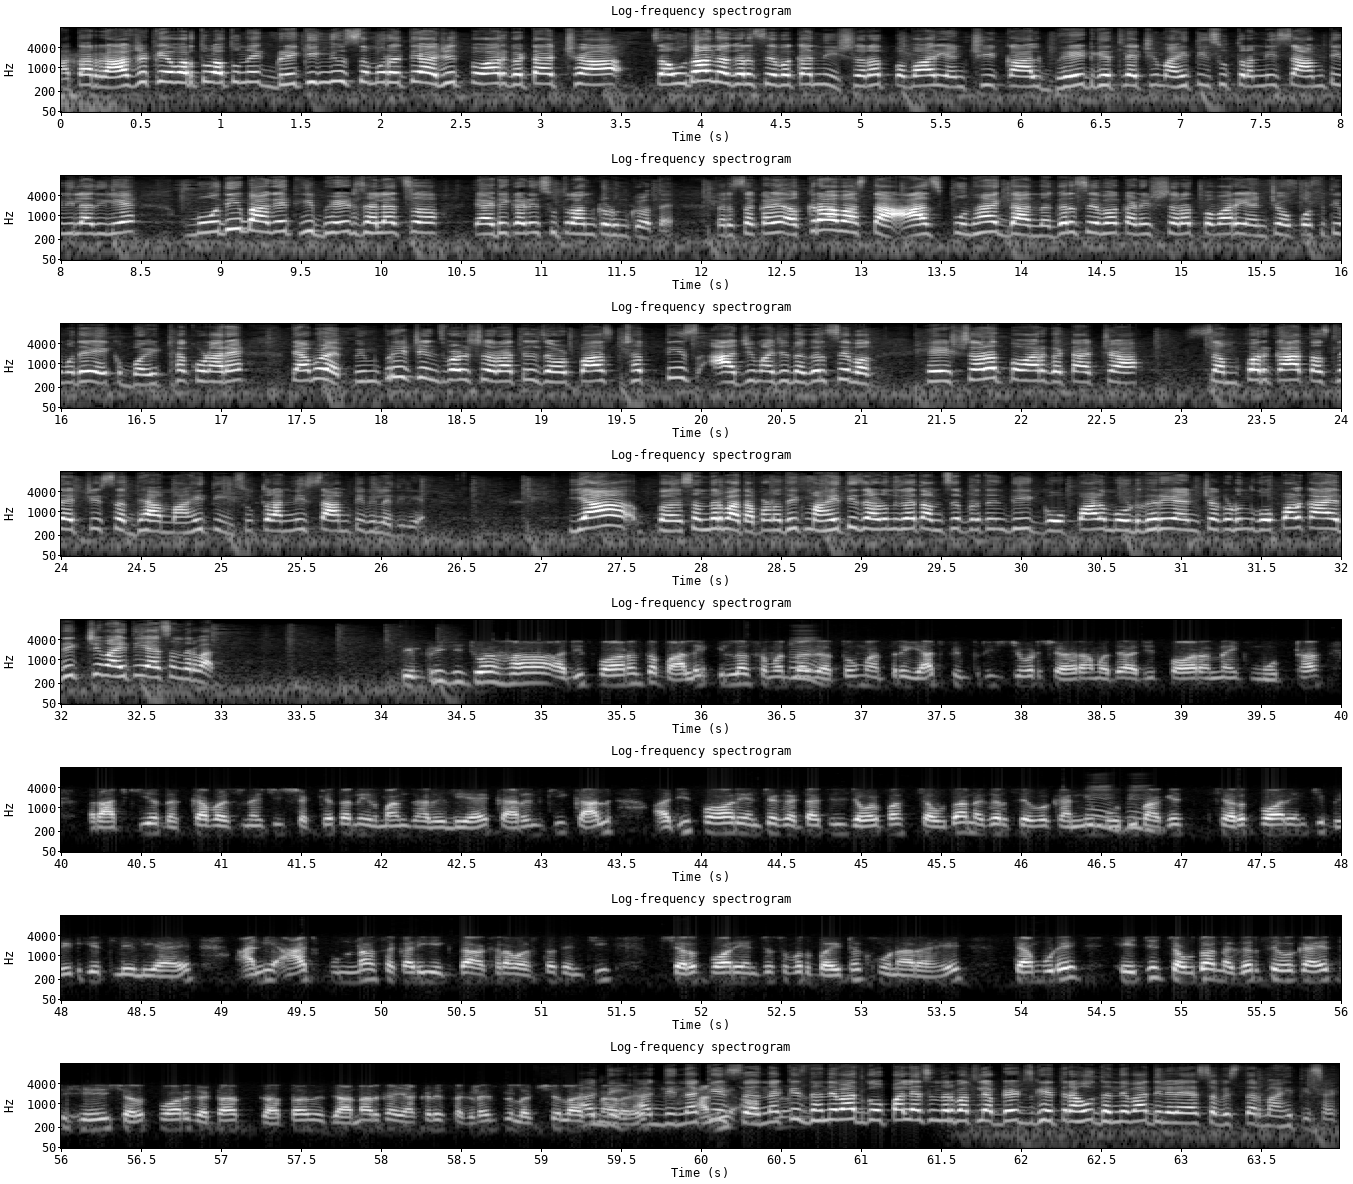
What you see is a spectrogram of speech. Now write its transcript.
आता राजकीय वर्तुळातून एक ब्रेकिंग न्यूज समोर येते. अजित पवार गटाच्या चौदा नगरसेवकांनी शरद पवार यांची काल भेट घेतल्याची माहिती सूत्रांनी साम टीव्हीला दिली आहे. मोदी बागेत ही भेट झाल्याचं त्या ठिकाणी सूत्रांकडून कळत आहे तर सकाळी अकरा वाजता आज पुन्हा एकदा नगरसेवक आणि शरद पवार यांच्या उपस्थितीमध्ये एक बैठक होणार आहे. त्यामुळे पिंपरी चिंचवड शहरातील जवळपास छत्तीस आजी माजी नगरसेवक हे शरद पवार गटाच्या संपर्कात असल्याची सध्या माहिती सूत्रांनी साम टीव्हीला दिली आहे. या प- संदर्भात आपण अधिक माहिती जाणून घेऊयात. आमचे प्रतिनिधी गोपाळ मोडघरे यांच्याकडून. गोपाळ काय अधिकची माहिती या संदर्भात? पिंपरी चिंचवड हा अजित पवारांचा बालेकिल्ला समजला जातो. मात्र याच पिंपरी चिंचवड शहरामध्ये अजित पवारांना एक मोठा राजकीय धक्का बसण्याची शक्यता निर्माण झालेली आहे. कारण की काल अजित पवार यांच्या गटातील जवळपास चौदा नगरसेवकांनी मोदी बागेत शरद पवार यांची भेट घेतलेली आहे. आणि आज पुन्हा सकाळी एकदा अकरा वाजता त्यांची शरद पवार यांच्यासोबत बैठक होणार आहे. त्यामुळे हे जे चौदा नगरसेवक आहेत हे शरद पवार गटात जाता जाणार का याकडे सगळ्यांचं लक्ष लागणार आहे. नक्कीच नक्कीच. धन्यवाद गोपाल या संदर्भातले अपडेट्स घेत राहू. धन्यवाद दिलेल्या या सविस्तर माहितीसाठी.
